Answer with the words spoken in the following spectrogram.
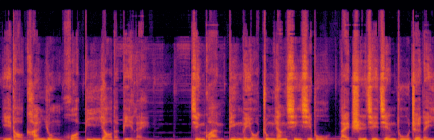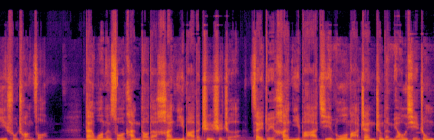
一道堪用或必要的壁垒。尽管并没有中央信息部来直接监督这类艺术创作，但我们所看到的汉尼拔的支持者在对汉尼拔及罗马战争的描写中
